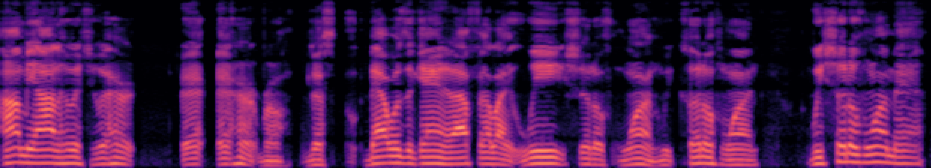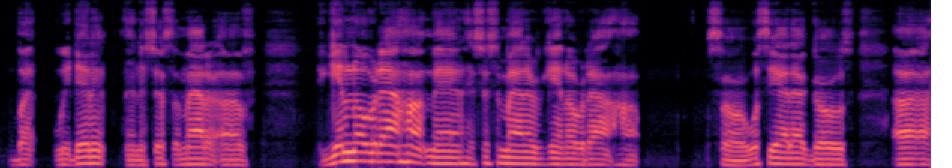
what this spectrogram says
I'll be honest with you, it hurt it, it hurt, bro. Just that was a game that I felt like we should have won. We could have won. We should have won, man, but we didn't. And it's just a matter of getting over that hump, man. It's just a matter of getting over that hump. So we'll see how that goes. Uh,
